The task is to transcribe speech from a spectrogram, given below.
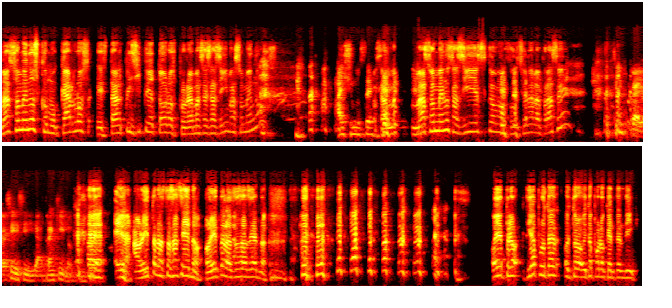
más o menos como Carlos está al principio de todos los programas, ¿es así, más o menos? Ay, sí, no sé. O sea, más o menos así es como funciona la frase. Sí, sí, sí, ya, tranquilo. Eh, eh, ahorita lo estás haciendo, ahorita lo estás haciendo. Oye, pero te iba a preguntar, ahorita por lo que entendí,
